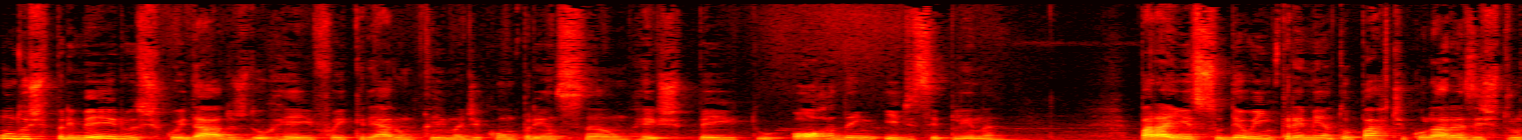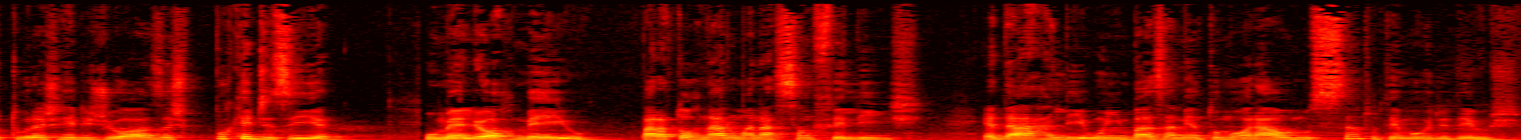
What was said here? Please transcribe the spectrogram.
Um dos primeiros cuidados do rei foi criar um clima de compreensão, respeito, ordem e disciplina. Para isso, deu incremento particular às estruturas religiosas, porque dizia: o melhor meio para tornar uma nação feliz é dar-lhe um embasamento moral no santo temor de Deus.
